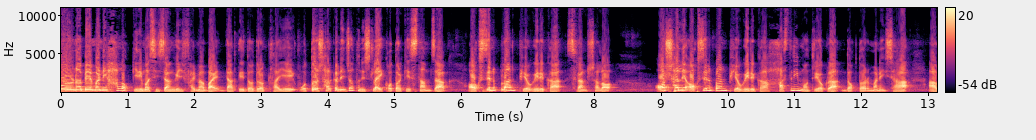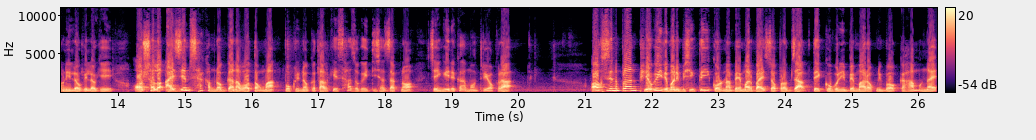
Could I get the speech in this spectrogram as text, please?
করোনা বেমারনি হালক কিরিমা সিজাঙ্গি ফাইমা বাই ডাক্তি দদ্রক খাইয়ে উত্তর সরকারনি যতনি স্লাই কতরকি সামজাক অক্সিজেন প্লান্ট ফিয়গি রেখা স্রাংশাল। অসালনি অক্সিজেন প্লান্ট ফিয়গি রেখা হাসনি মন্ত্রীকরা ডক্টর মানিক সাহা। আবনি লগে লগে অসাল আইজিএম সাখাম নক গানাও তংমা পুখরি নক তালকে সাজগৈ তিসাজাকন চেঙ্গি রেখা মন্ত্রীকরা অক্সিজেন প্লান্ট ফিয়গৈ রিমানি বিসিংতি করোনা বেমার বাই চপ্রবজাক তে কুবুনি বেমারকনি ব কাহাম ওংনাই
